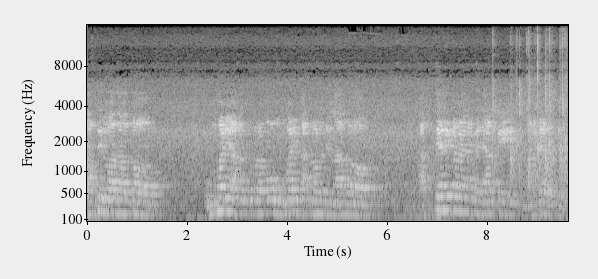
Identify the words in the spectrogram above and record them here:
ఆశీర్వాదాలతో ఉమ్మడి అనంతపురము ఉమ్మడి కర్నూలు జిల్లాలో అత్యధికమైన మెజార్టీ మనకే వచ్చింది.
